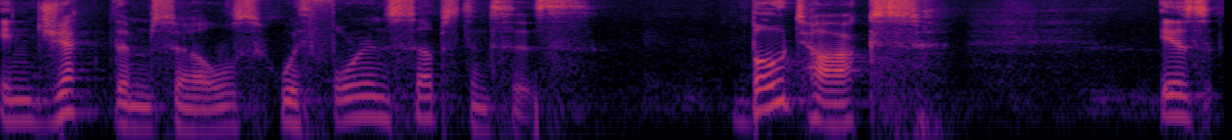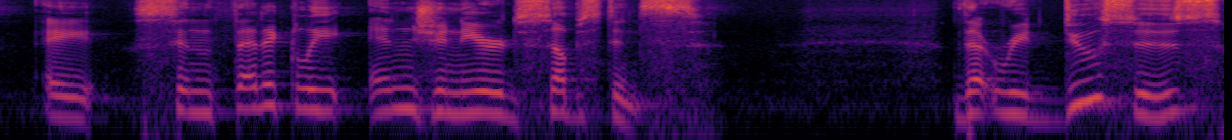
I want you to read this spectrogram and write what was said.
inject themselves with foreign substances. Botox is a synthetically engineered substance that reduces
